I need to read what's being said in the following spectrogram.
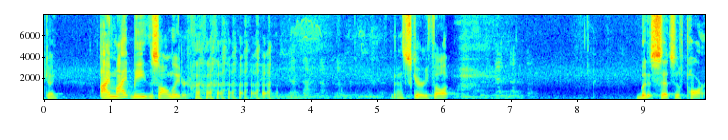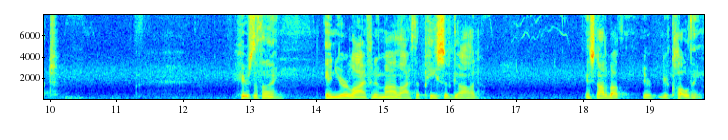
Okay? I might be the song leader. That's a scary thought. But it sets us apart. Here's the thing in your life and in my life, the peace of God, it's not about your, your clothing.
